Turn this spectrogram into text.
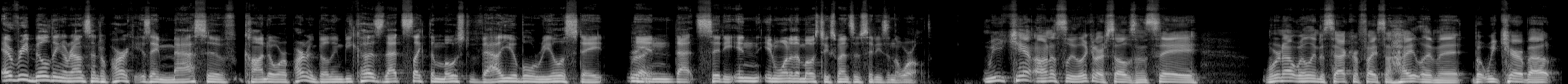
Every building around Central Park is a massive condo or apartment building because that's like the most valuable real estate Right. in that city, in, in one of the most expensive cities in the world. we can't honestly look at ourselves and say we're not willing to sacrifice a height limit, but we care about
